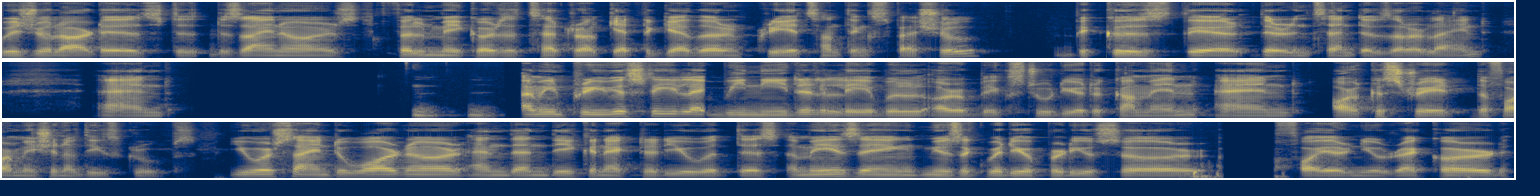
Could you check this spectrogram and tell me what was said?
visual artists de- designers filmmakers etc get together and create something special because their their incentives are aligned and i mean previously like we needed a label or a big studio to come in and orchestrate the formation of these groups. You were signed to warner and then they connected you with this amazing music video producer for your new record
